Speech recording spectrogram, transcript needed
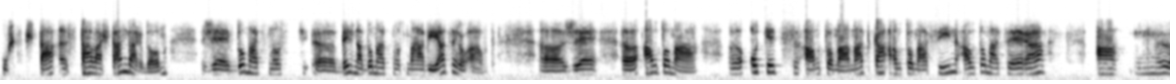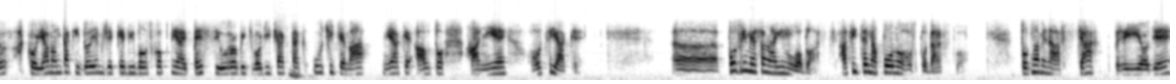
už šta, stáva štandardom, že v domácnosť, e, bežná domácnosť má viacero aut. E, že auto má otec, auto má matka, auto má syn, auto má dcera a ako ja mám taký dojem, že keby bol schopný aj pes si urobiť vodičak, tak určite má nejaké auto a nie hociaké. Eh, pozrime sa na inú oblasť, a síce na polnohospodárstvo. To znamená vzťah k prírode, e,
